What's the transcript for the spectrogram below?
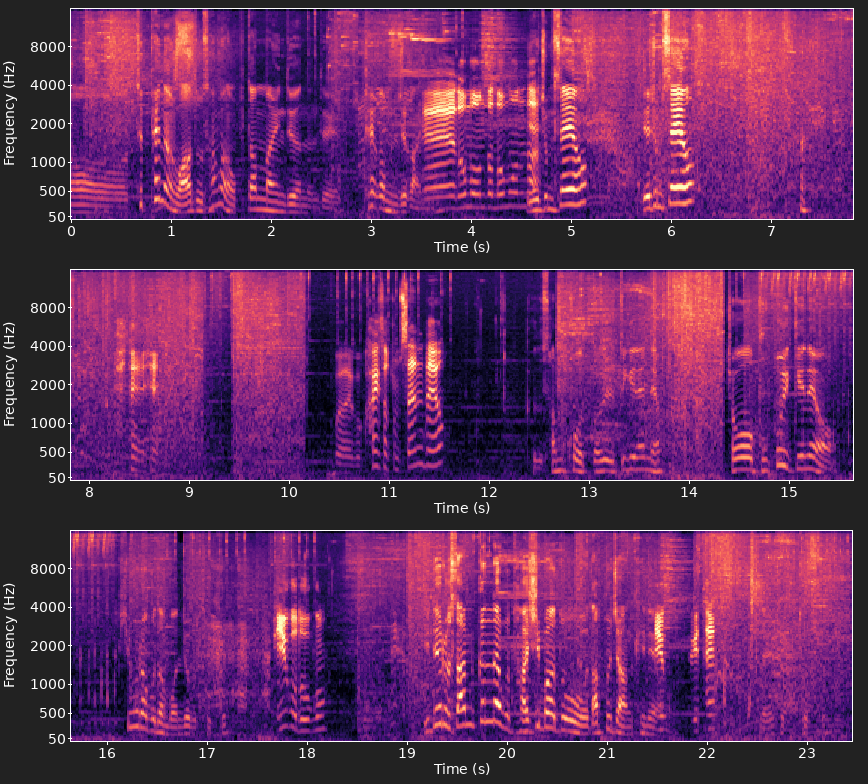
어 특패는 와도 상관없단 마인드였는데 특패가 문제가 아니에요. 에 넘어온다 넘어온다 얘 좀 세요? 얘 좀 세요? 뭐야 이거 카이사 좀 센데요? 그래도 3코어 떠 뛰긴 했네요. 저 붙고 있긴 해요. 피오라보다 먼저 붙을 듯. 비고 노구 이대로 쌈 끝나고 다시 봐도 나쁘지 않긴 해요. 비고 템 네, 저 붙었고.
